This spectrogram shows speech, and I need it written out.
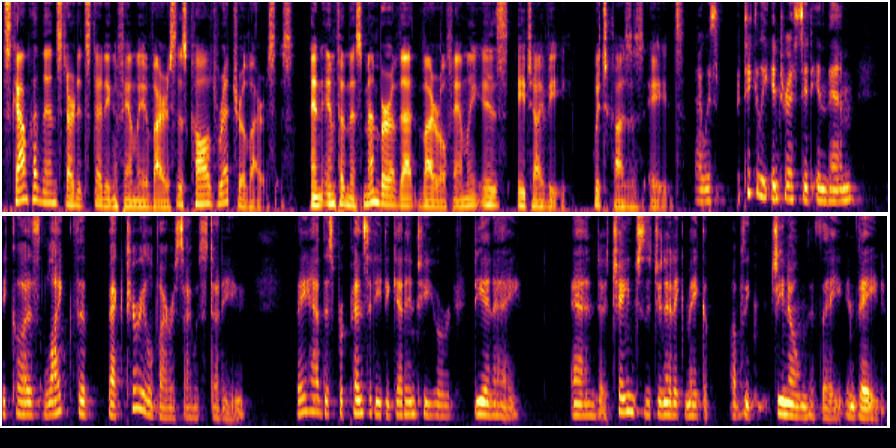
Skalka then started studying a family of viruses called retroviruses. An infamous member of that viral family is HIV, which causes AIDS. I was particularly interested in them because, like the bacterial virus I was studying, they have this propensity to get into your DNA and uh, change the genetic makeup of the genome that they invade.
